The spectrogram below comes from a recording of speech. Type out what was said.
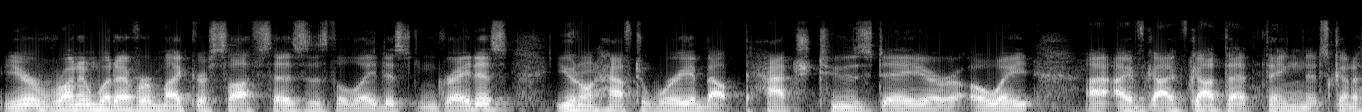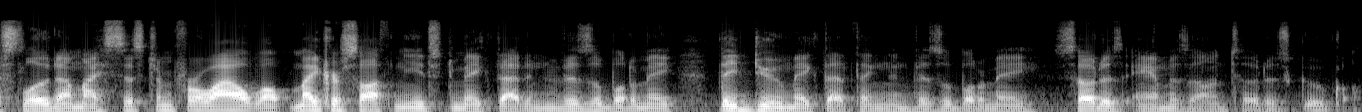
You're running whatever Microsoft says is the latest and greatest. You don't have to worry about Patch Tuesday or oh wait, I've got, I've got that thing that's going to slow down my system for a while. Well, Microsoft needs to make that invisible to me. They do make that thing invisible to me. So does Amazon, so does Google.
